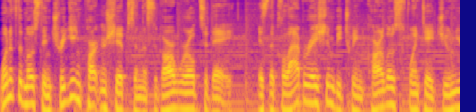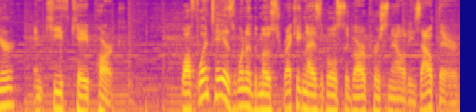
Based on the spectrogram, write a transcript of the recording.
One of the most intriguing partnerships in the cigar world today is the collaboration between Carlos Fuente Jr. and Keith K. Park. While Fuente is one of the most recognizable cigar personalities out there,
